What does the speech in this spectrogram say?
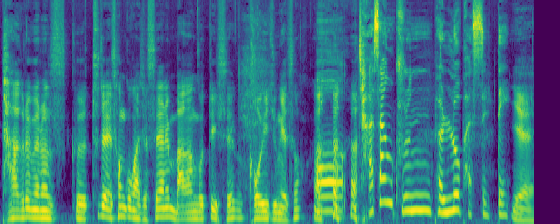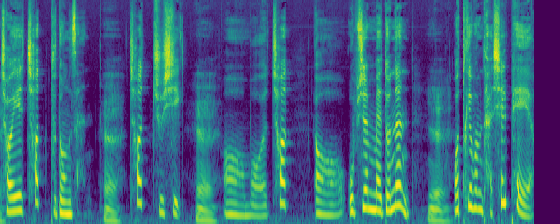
다 그러면은 그 투자에 성공하셨어요? 아니면 망한 것도 있어요? 그 거의 중에서? 어, 자산 군별로 봤을 때 예. 저의 첫 부동산, 예. 첫 주식, 예. 어 뭐첫 어, 옵션 매도는 예. 어떻게 보면 다 실패예요.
